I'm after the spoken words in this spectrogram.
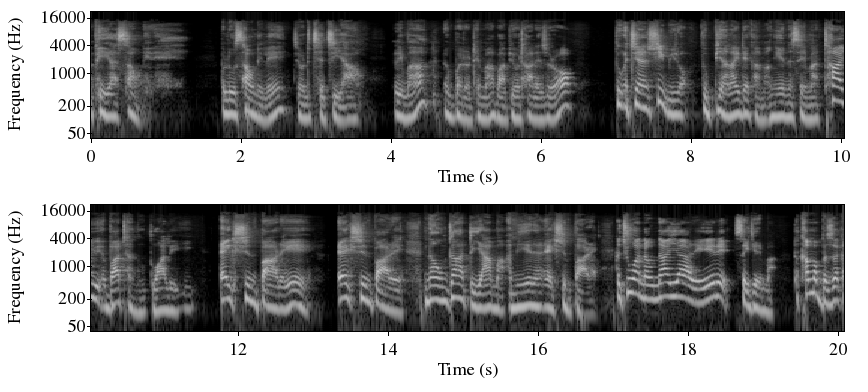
အဖေကစောင့်နေတယ် ဘလို့စောင့်နေလဲကျွန်တော်တစ်ချက်ကြည့်အောင်ဒီမှာနှုတ်ပတ်တော်ထဲမှာဗာပြောထားတယ်ဆိုတော့သူအကြံရှိပြီးတော့သူပြန်လိုက်တဲ့အခါမှာငွေ20မှာထ၍အဘထံသို့သွားလေ၏။ action ပါတယ် action ပါတယ်နောင်တတရားမှာအမြဲတမ်း action ပါတယ်တချို့ကနောင်တရတယ်တဲ့စိတ်ထဲမှာတခါမှပါဇက်က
